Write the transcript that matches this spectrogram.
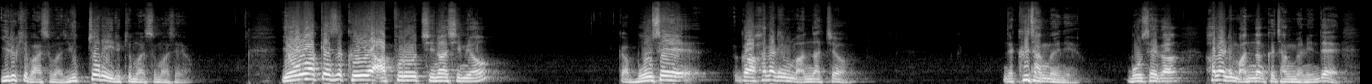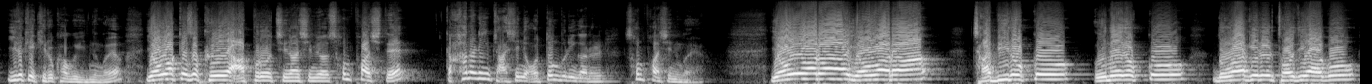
이렇게 말씀하죠. 6절에 이렇게 말씀하세요. 여호와께서 그의 앞으로 지나시며 그러니까 모세가 하나님을 만났죠. 근데 그 장면이에요. 모세가 하나님 만난 그 장면인데 이렇게 기록하고 있는 거예요. 여호와께서 그의 앞으로 지나시며 선포하시되 그러니까 하나님 자신이 어떤 분인가를 선포하시는 거예요. 여호와라 여호와라 자비롭고 은혜롭고 노하기를 더디하고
